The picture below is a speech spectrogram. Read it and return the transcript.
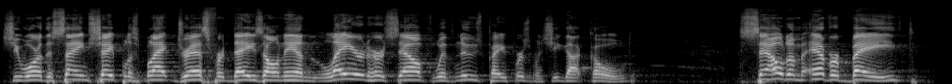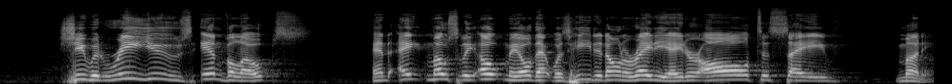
She wore the same shapeless black dress for days on end, layered herself with newspapers when she got cold seldom ever bathed. She would reuse envelopes and ate mostly oatmeal that was heated on a radiator, all to save money.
